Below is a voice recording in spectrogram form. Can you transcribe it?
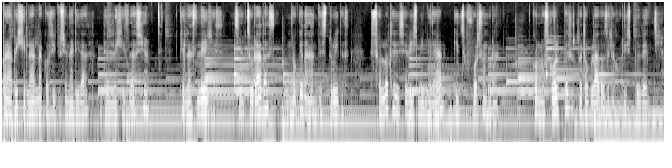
para vigilar la constitucionalidad de la legislación, que las leyes censuradas no quedarán destruidas, solo se disminuirán en su fuerza moral, con los golpes redoblados de la jurisprudencia.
